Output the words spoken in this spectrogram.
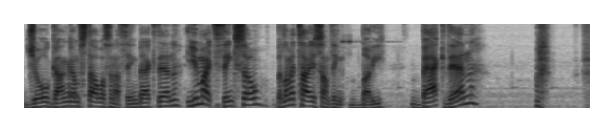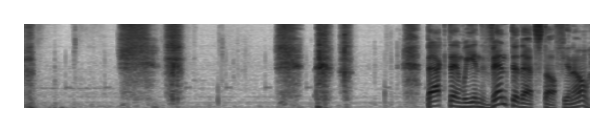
Joel Gangnam Style wasn't a thing back then. You might think so, but let me tell you something, buddy. Back then... Back then, we invented that stuff, you know?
